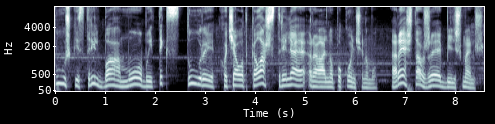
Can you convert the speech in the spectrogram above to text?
пушки, стрільба, моби, текстури. Хоча от калаш стріляє реально по-конченому, а решта вже більш-менш.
